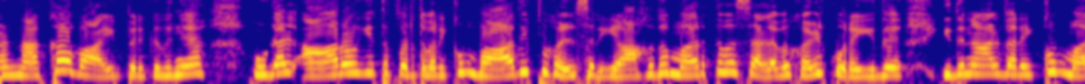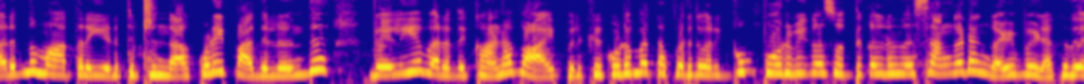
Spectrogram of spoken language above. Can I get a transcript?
பண்ணாக்கா வாய்ப்பு இருக்குதுங்க. உடல் ஆரோக்கியத்தை பொறுத்த வரைக்கும் பாதிப்புகள் சரியாகுது மருத்துவ செலவுகள் குறையுது. இது நாள் வரைக்கும் மருந்து மாத்திரை எடுத்துட்டு இருந்தா கூட இப்போ அதிலிருந்து வெளியே வரதுக்கான வாய்ப்பு இருக்குது குடும்பத்தை பொறுத்த வரைக்கும் பூர்வீக சொத்துக்கள் இருந்த சங்கடங்கள் விலகுது.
